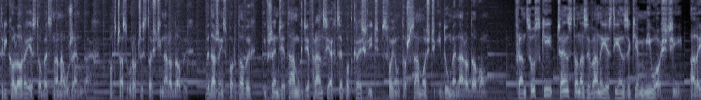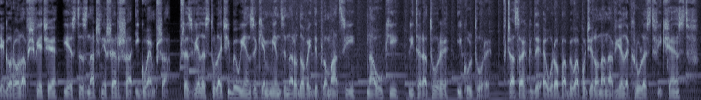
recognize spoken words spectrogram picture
tricolore jest obecna na urzędach, podczas uroczystości narodowych, wydarzeń sportowych i wszędzie tam, gdzie Francja chce podkreślić swoją tożsamość i dumę narodową. Francuski często nazywany jest językiem miłości, ale jego rola w świecie jest znacznie szersza i głębsza. Przez wiele stuleci był językiem międzynarodowej dyplomacji, nauki, literatury i kultury. W czasach, gdy Europa była podzielona na wiele królestw i księstw,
